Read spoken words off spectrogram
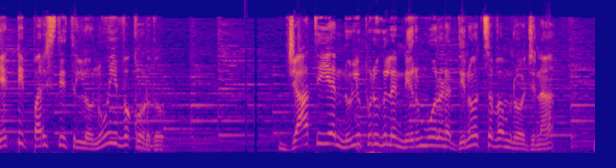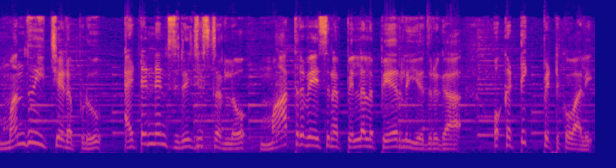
ఎట్టి పరిస్థితుల్లోనూ ఇవ్వకూడదు. జాతీయ నులిపురుగుల నిర్మూలన దినోత్సవం రోజున మందు ఇచ్చేటప్పుడు అటెండెన్స్ రిజిస్టర్లో మాత్ర వేసిన పిల్లల పేర్లు ఎదురుగా ఒక టిక్ పెట్టుకోవాలి.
